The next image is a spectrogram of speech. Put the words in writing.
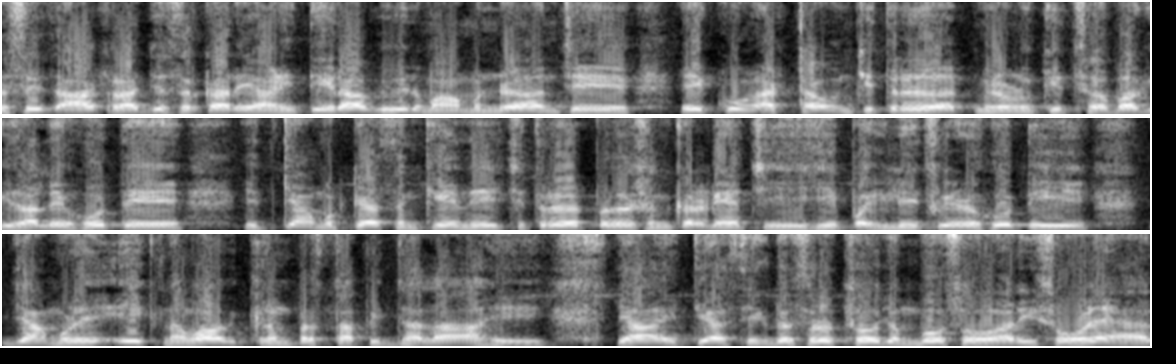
तसेच आठ राज्य सरकारे आणि तेरा विविध महामंडळांचे एकूण अठ्ठावन्न चित्ररथ मिरवणुकीत सहभागी झाले होते. इतक्या मोठ्या संख्येने चित्ररथ प्रदर्शन करण्याची ही पहिलीच वेळ होती ज्यामुळे एक नवा विक्रम प्रस्थापित झाला आहे. या ऐतिहासिक दसरोत्सव जंबो सोहवारी सोहळ्यात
